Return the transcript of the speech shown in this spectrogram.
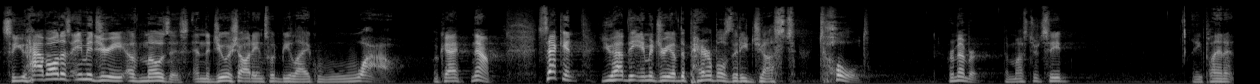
So you have all this imagery of Moses, and the Jewish audience would be like, wow. Okay? Now, second, you have the imagery of the parables that he just told. Remember, the mustard seed, and he planted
